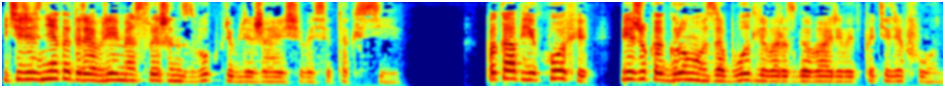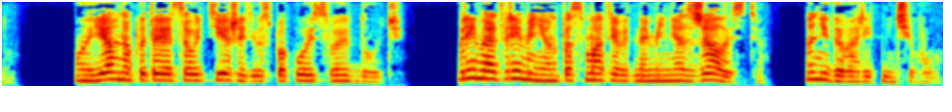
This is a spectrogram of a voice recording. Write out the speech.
и через некоторое время слышен звук приближающегося такси. Пока пью кофе, вижу, как Громов заботливо разговаривает по телефону. Он явно пытается утешить и успокоить свою дочь. Время от времени он посматривает на меня с жалостью, но не говорит ничего.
